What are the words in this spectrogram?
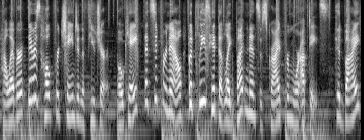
However, there is hope for change in the future. Okay, that's it for now, but please hit that like button and subscribe for more updates. Goodbye.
